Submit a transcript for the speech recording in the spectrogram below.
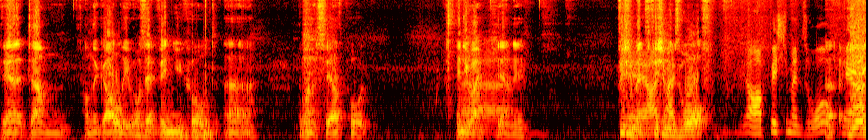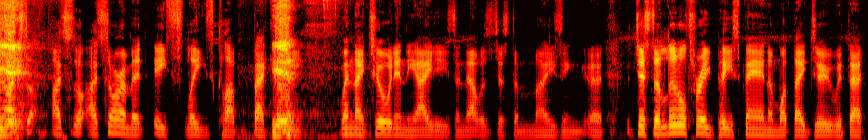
down at um, on the Goldie. What was that venue called? Uh, the one at Southport. Anyway, down there. Fisherman's Yeah, Fisherman's I- Wharf. Oh, Fisherman's Wharf. Uh, yeah, yeah, I. I, saw, I saw I saw him at East Leagues Club back in Yeah. the, when they toured in the eighties, and that was just amazing. Uh, just a little three-piece band and what they do with that,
